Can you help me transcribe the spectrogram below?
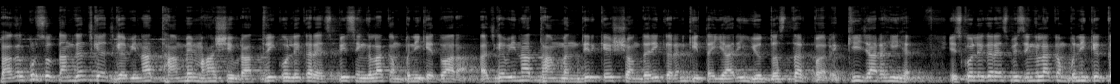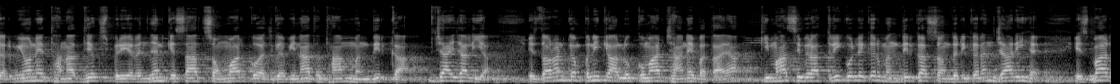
भागलपुर सुल्तानगंज के अजगवीनाथ धाम में महाशिवरात्रि को लेकर एसपी सिंगला कंपनी के द्वारा अजगवीनाथ धाम मंदिर के सौंदर्यीकरण की तैयारी युद्ध स्तर पर की जा रही है। इसको लेकर एसपी सिंगला कंपनी के कर्मियों ने थानाध्यक्ष प्रिय रंजन के साथ सोमवार को अजगवीनाथ धाम मंदिर का जायजा लिया। इस दौरान कंपनी के आलोक कुमार झा ने बताया कि महाशिवरात्रि को लेकर मंदिर का सौंदर्यीकरण जारी है। इस बार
